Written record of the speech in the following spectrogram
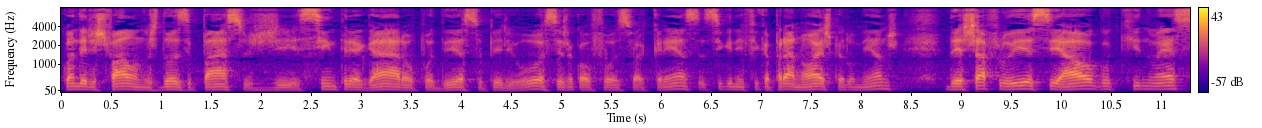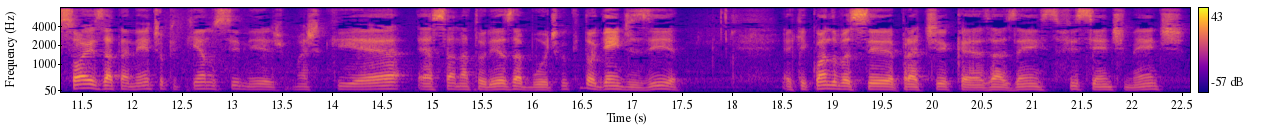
quando eles falam nos doze passos de se entregar ao poder superior, seja qual for a sua crença, significa para nós, pelo menos, deixar fluir esse algo que não é só exatamente o pequeno si mesmo, mas que é essa natureza búdica. O que Dogen dizia é que quando você pratica zazen suficientemente,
